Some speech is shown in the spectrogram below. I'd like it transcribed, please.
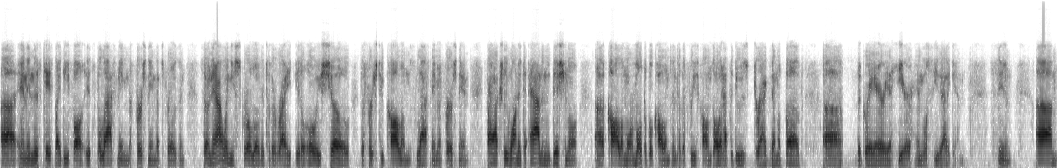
Uh, and in this case, by default, it's the last name and the first name that's frozen. So now when you scroll over to the right, it'll always show the first two columns, last name and first name. If I actually wanted to add an additional uh, column or multiple columns into the freeze columns, all I have to do is drag them above uh, the gray area here, and we'll see that again soon. Um,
